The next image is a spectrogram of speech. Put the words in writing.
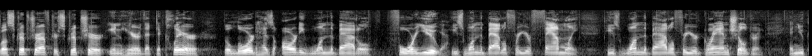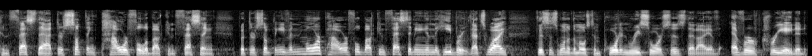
Well, scripture after scripture in here that declare the Lord has already won the battle for you. Yeah. He's won the battle for your family. He's won the battle for your grandchildren. And you confess that. There's something powerful about confessing, but there's something even more powerful about confessing in the Hebrew. That's why this is one of the most important resources that I have ever created.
